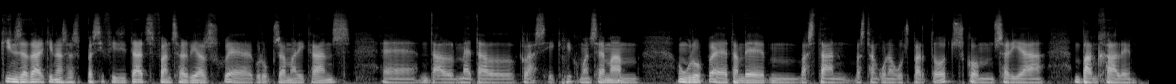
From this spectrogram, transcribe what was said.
quins detalls, quines especificitats fan servir els eh, grups americans eh, del metal clàssic. I comencem amb un grup eh, també bastant, bastant coneguts per tots, com seria Van Halen.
